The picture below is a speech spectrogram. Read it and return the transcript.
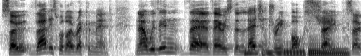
So that is what I recommend. Now within there, there is the legendary box shape. So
